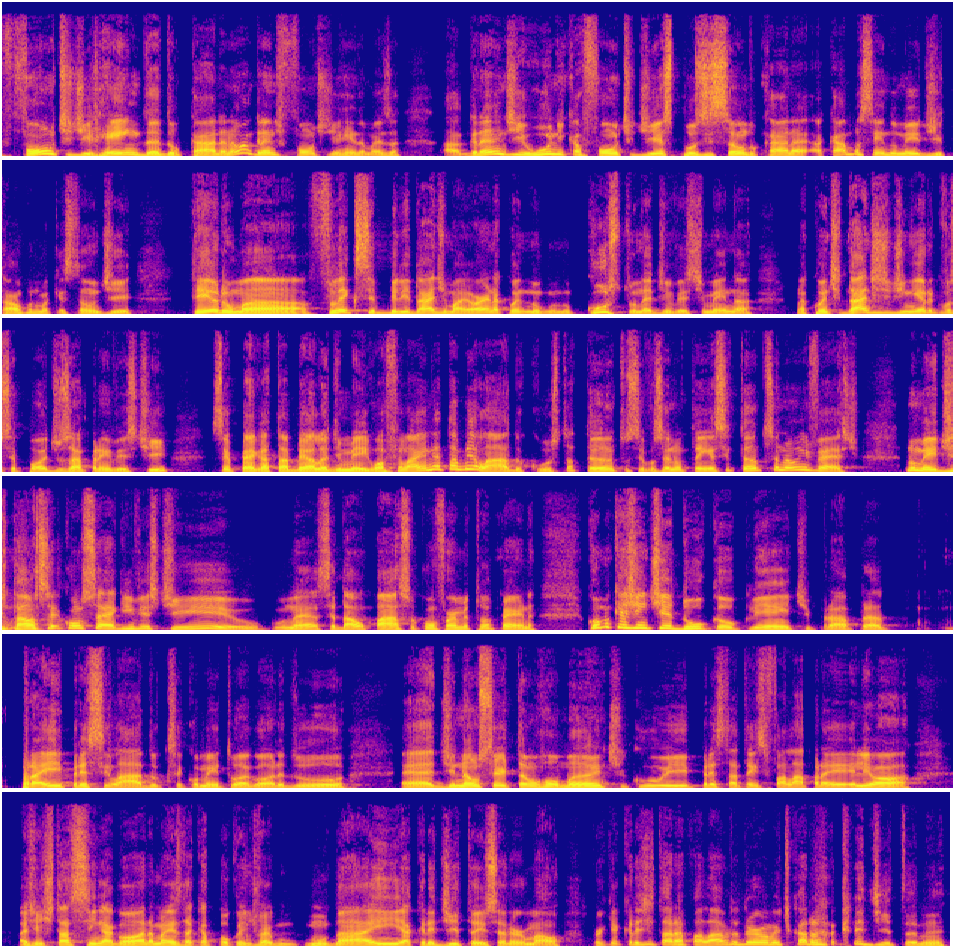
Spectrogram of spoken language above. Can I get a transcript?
fonte de renda do cara, não a grande fonte de renda, mas a, a grande e única fonte de exposição do cara acaba sendo o meio digital por uma questão de ter uma flexibilidade maior na, no, no, custo né, de investimento, na, na quantidade de dinheiro que você pode usar para investir. Você pega a tabela de meio offline, é tabelado, custa tanto. Se você não tem esse tanto, você não investe. No meio digital, você consegue investir, né, você dá o passo conforme a tua perna. Como que a gente educa o cliente para ir para esse lado que você comentou agora do é, de não ser tão romântico e prestar atenção, falar para ele, ó, a gente está assim agora, mas daqui a pouco a gente vai mudar e acredita, isso é normal. Porque acreditar na palavra, normalmente o cara não acredita, né?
